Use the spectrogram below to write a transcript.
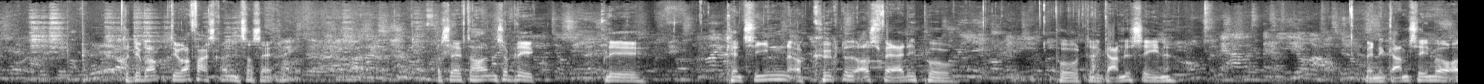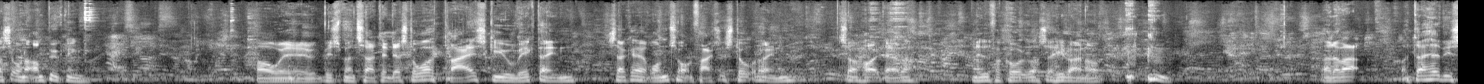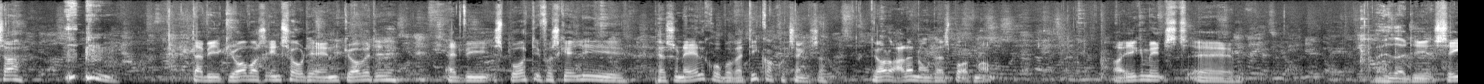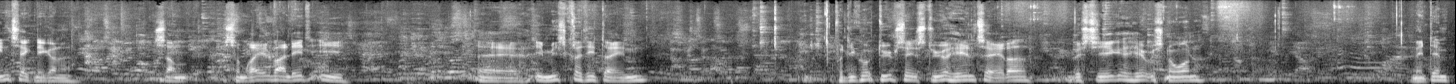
Så det var, det var faktisk ret interessant. Ikke? Og så efterhånden så blev, blev kantinen og køkkenet også færdig på, på den gamle scene. Men den gamle scene var også under ombygning. Og øh, hvis man tager den der store drejeskive væk derinde, så kan rundtårn faktisk stå derinde. Så højt er der nede fra gulvet og så hele vejen op. og der var, og der havde vi så, da vi gjorde vores indtog derinde, gjorde vi det, at vi spurgte de forskellige personalegrupper, hvad de godt kunne tænke sig. Det var der aldrig nogen, der havde spurgt mig om. Og ikke mindst, øh, hvad hedder de, sceneteknikerne, som som regel var lidt i, øh, i miskredit derinde. For de kunne dybt set styre hele teateret, hvis de ikke hæv snorene. Men dem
